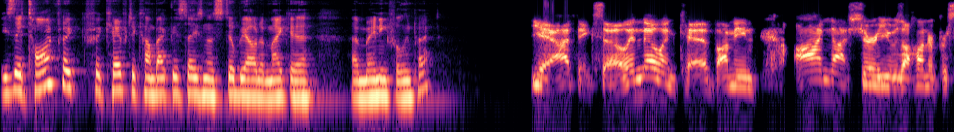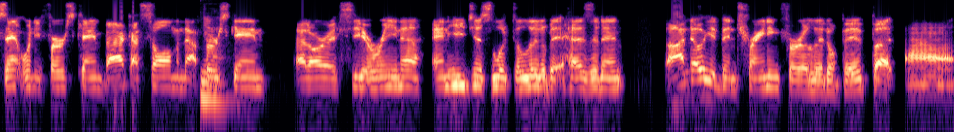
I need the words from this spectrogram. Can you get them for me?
Is there time for, for Kev to come back this season and still be able to make a, a meaningful impact? Yeah, I think so. And knowing Kev, I mean, I'm not sure he was 100% when he first came back. I saw him in that yeah. first game at RAC Arena, and he just looked a little bit hesitant. I know he'd been training for a little bit, but uh,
